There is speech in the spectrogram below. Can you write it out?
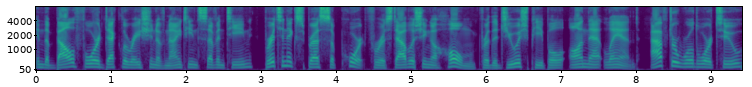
In the Balfour Declaration of 1917, Britain expressed support for establishing a home for the Jewish people on that land. After World War II,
